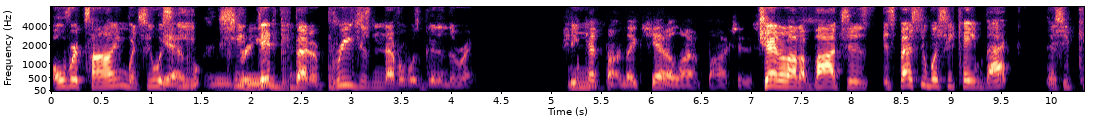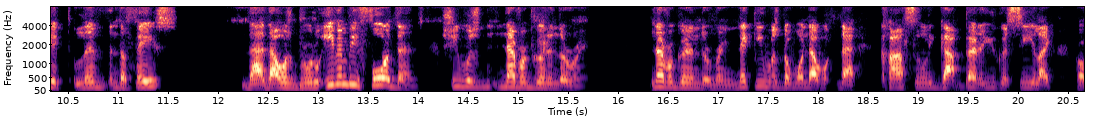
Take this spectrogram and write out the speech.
over time when she was Yeah, heel, she did get better Brie just never was good in the ring She Mm. kept on like she had a lot of botches. She had a lot of botches, especially when she came back and she kicked Liv in the face. That that was brutal. Even before then, she was never good in the ring. Never good in the ring. Nikki was the one that that constantly got better. You could see like her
